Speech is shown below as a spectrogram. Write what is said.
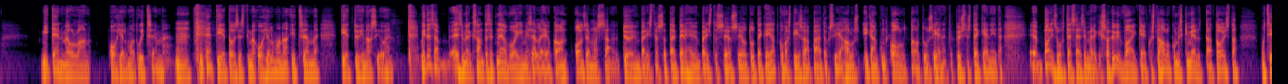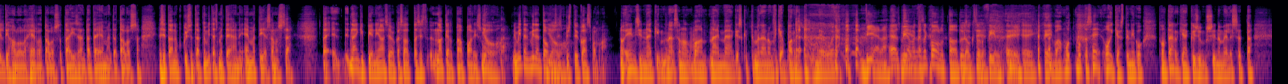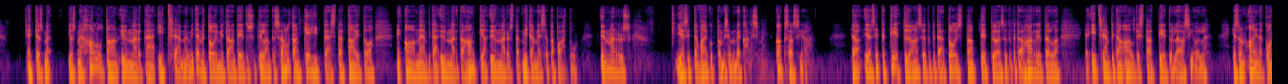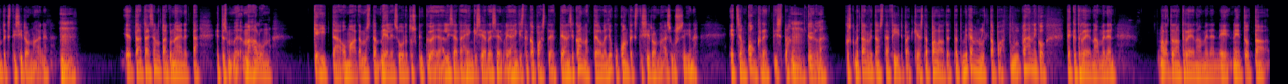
miten me ollaan ohjelmoitu itseämme. Mm. Miten tietoisesti me ohjelmoidaan itseämme tiettyihin asioihin. Miten sä esimerkiksi antaisit neuvoa ihmiselle, joka on, on semmoisessa työympäristössä tai perheympäristössä, jossa joutuu tekemään jatkuvasti isoja päätöksiä ja halus ikään kuin kouluttautuu siihen, että pystyisi tekemään niitä. E, parisuhteessa esimerkiksi on hyvin vaikea, kun sitä haluaa kumminkin miellyttää toista, mutta silti haluaa olla herratalossa tai isäntä tai emäntä talossa. Ja sitten aina kun kysytään, että no mitäs me tehdään, niin en mä tiedä, sano sä. Tai e, näinkin pieni asia, joka saattaa siis nakertaa parisuhdetta. Niin miten, miten tuommoisessa pystyy kasvamaan? No ensinnäkin minä sanon vaan näin meidän kesken, että minä en ole mikään parisuuden neuvoja. Vielä. Vielä. vaikka sä kouluttautuisit Dr. Siihen. Phil. Ei, niin. ei, ei vaan. Mut, mutta se oikeasti niin kuin, tuo on tärkeä kysymys siinä mielessä, että, että jos me jos me halutaan ymmärtää itseämme, miten me toimitaan tietyssä tilanteessa, halutaan kehittää sitä taitoa, niin A, meidän pitää ymmärtää, hankkia ymmärrystä, mitä meissä tapahtuu. Ymmärrys ja sitten vaikuttamisen mekanismi. Kaksi asiaa. Ja, ja sitten tiettyjä asioita pitää toistaa, tiettyjä asioita pitää harjoitella ja itseään pitää altistaa tietyille asioille. Ja se on aina kontekstisidonnainen. Mm. Ja, tai, tai sanotaanko näin, että, että jos mä, mä haluan kehittää omaa tämmöistä mielensuorituskykyä ja lisätä henkisiä reservejä, henkistä kapasiteettia, niin se kannattaa olla joku kontekstisidonnaisuus siinä. Että se on konkreettista. Mm, kyllä koska me tarvitaan sitä feedbackia, sitä palautetta, että mitä minulle tapahtuu. Vähän niin kuin teikö treenaaminen, me aloitetaan treenaaminen, niin, niin tota,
